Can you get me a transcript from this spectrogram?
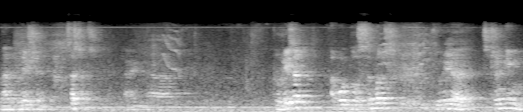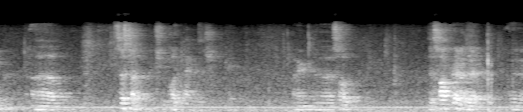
manipulation systems. And uh, to reason about those symbols, you need a stringing uh, system, which you call language. Uh, so the software of the, uh, uh,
